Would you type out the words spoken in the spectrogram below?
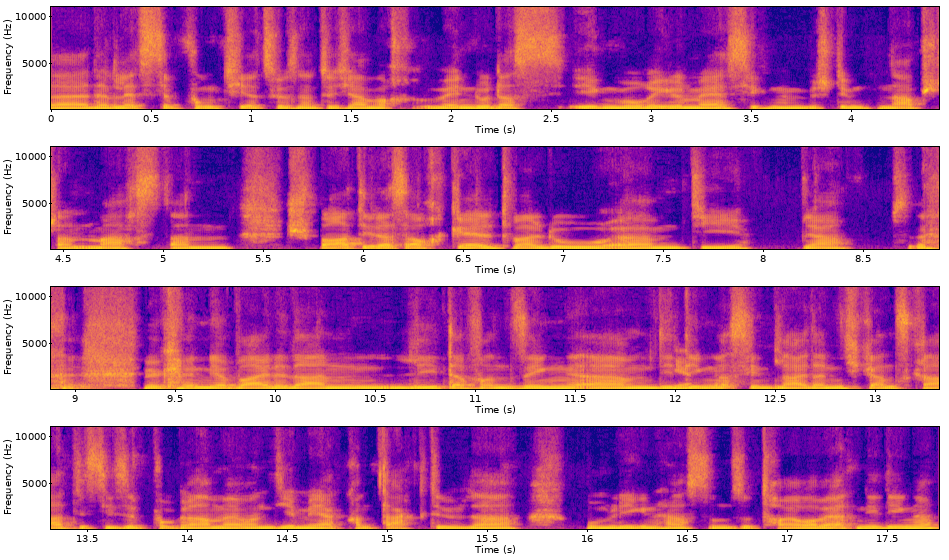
äh, der letzte Punkt hierzu ist natürlich einfach, wenn du das irgendwo regelmäßig in einem bestimmten Abstand machst, dann spart dir das auch Geld, weil du ähm, die ja, wir können ja beide da ein Lied davon singen. Ähm, die ja. Dinger sind leider nicht ganz gratis, diese Programme. Und je mehr Kontakte du da rumliegen hast, umso teurer werden die Dinger.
